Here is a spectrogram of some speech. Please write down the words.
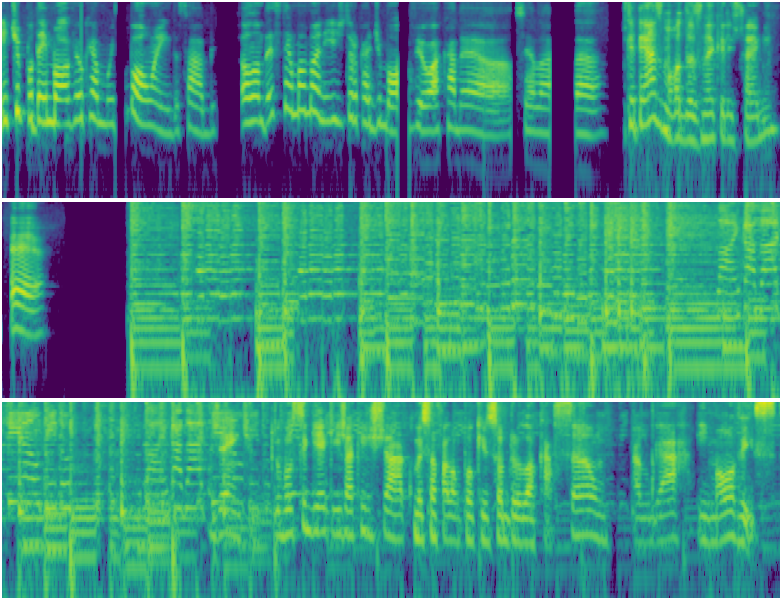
E, tipo, tem móvel que é muito bom ainda, sabe? O holandês tem uma mania de trocar de móvel a cada, sei lá, da. Porque tem as modas, né, que eles seguem. É. Gente, eu vou seguir aqui, já que a gente já começou a falar um pouquinho sobre locação, alugar imóveis.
